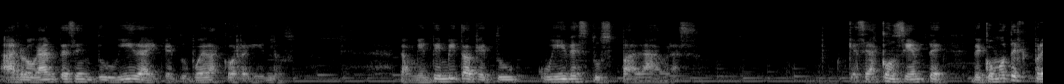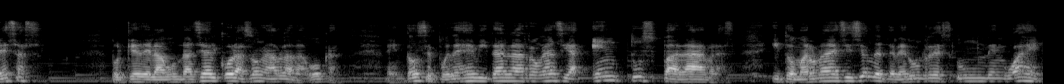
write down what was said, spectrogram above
arrogantes en tu vida y que tú puedas corregirlos. También te invito a que tú cuides tus palabras, que seas consciente de cómo te expresas, porque de la abundancia del corazón habla la boca. Entonces puedes evitar la arrogancia en tus palabras y tomar una decisión de tener un, lenguaje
